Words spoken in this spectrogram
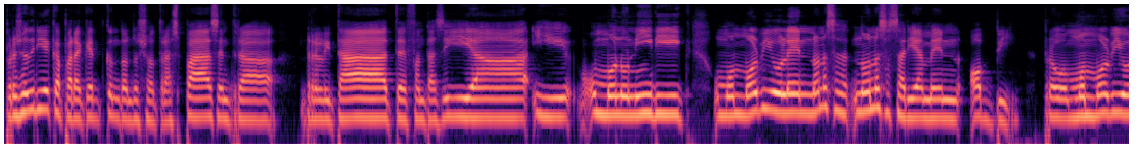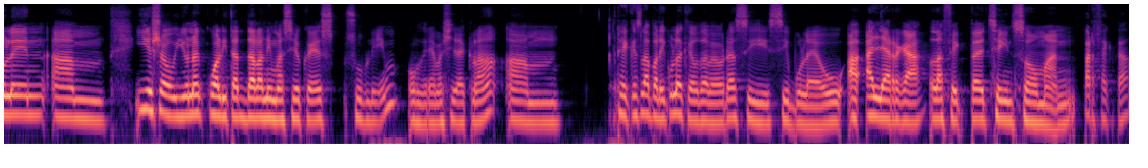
Però jo diria que per aquest, doncs això, traspàs entre realitat, eh, fantasia i un món oníric, un món molt violent, no, necess no necessàriament obvi, però un món molt violent um, i això, i una qualitat de l'animació que és sublim, ho direm així de clar, um, crec que és la pel·lícula que heu de veure si, si voleu allargar l'efecte Chainsaw Man. Perfecte,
